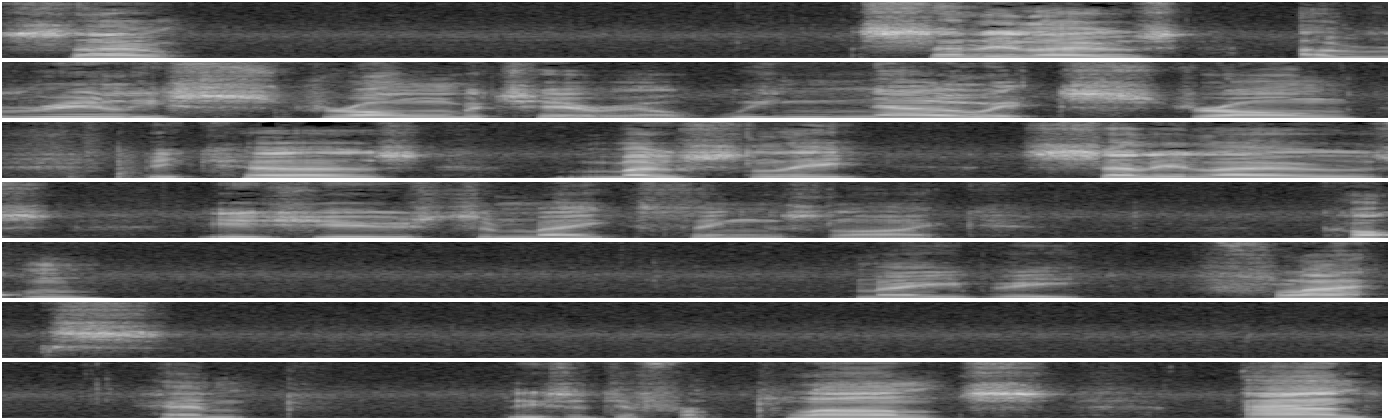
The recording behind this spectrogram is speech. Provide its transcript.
So cellulose a really strong material. We know it's strong because mostly cellulose is used to make things like cotton, maybe flax, hemp. These are different plants and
